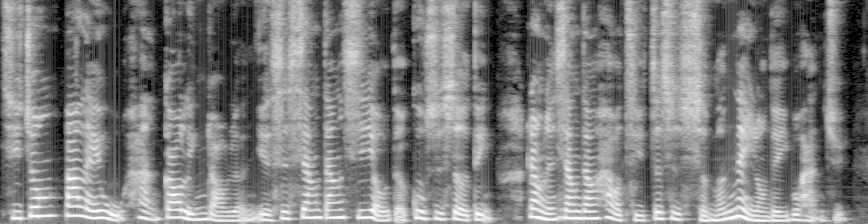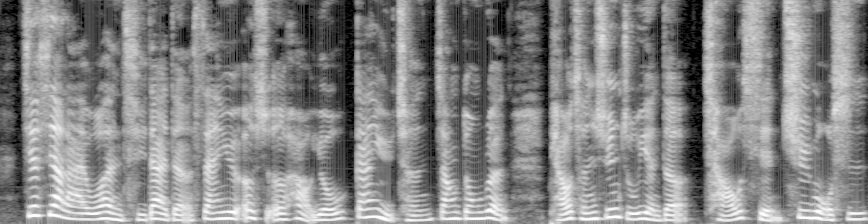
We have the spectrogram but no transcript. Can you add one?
其中，芭蕾舞和高龄老人也是相当稀有的故事设定，让人相当好奇这是什么内容的一部韩剧。接下来我很期待的三月二十二号由甘雨辰、张东润、朴成勋主演的《朝鲜驱魔师》，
